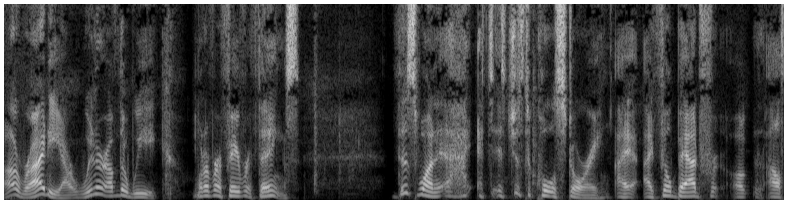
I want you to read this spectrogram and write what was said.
Alrighty, our winner of the week. One of our favorite things. This one, ah, it's, it's just a cool story. I, I feel bad for, oh, I'll,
